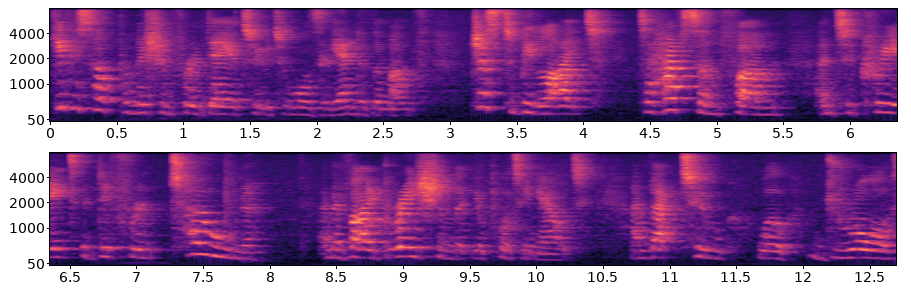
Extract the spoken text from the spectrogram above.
give yourself permission for a day or two towards the end of the month just to be light, to have some fun, and to create a different tone and a vibration that you're putting out. And that too will draw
